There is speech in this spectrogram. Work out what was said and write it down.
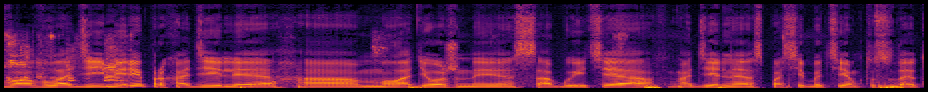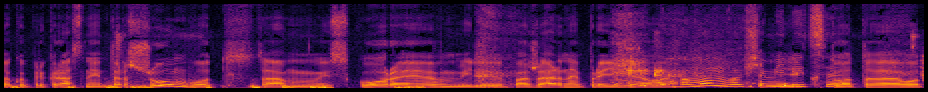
во Владимире проходили а, молодежные события. Отдельное спасибо тем, кто создает такой прекрасный интершум. Вот там и скорая или пожарная проезжала. По-моему, вообще Или милиция. Кто-то вот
